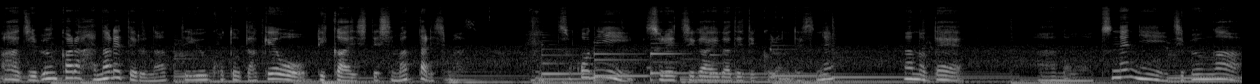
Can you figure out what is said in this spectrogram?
ああ自分から離れてるなっていうことだけを理解してしまったりします。そこにすれ違いが出てくるんですねなのであの常に自分が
